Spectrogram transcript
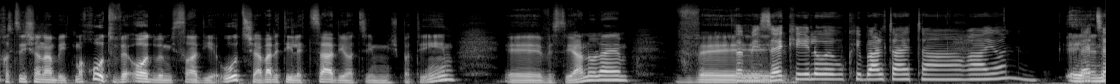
חצי שנה בהתמחות, ועוד במשרד ייעוץ, שעבדתי לצד יועצים משפטיים, וסייענו להם. ו... ומזה כאילו קיבלת את הרעיון? בעצם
